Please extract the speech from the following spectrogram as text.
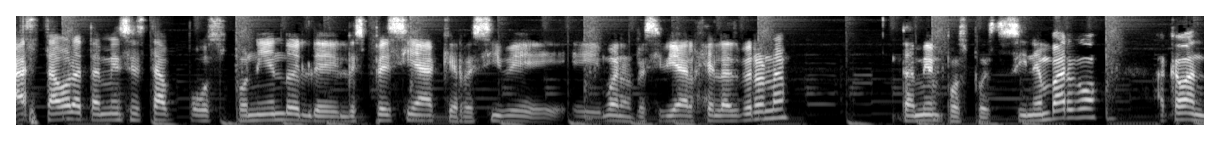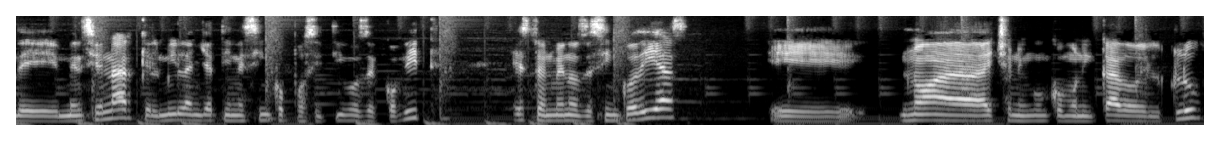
hasta ahora también se está posponiendo el de la Especia que recibe, eh, bueno, recibía al Gelas Verona, también pospuesto. Sin embargo, Acaban de mencionar que el Milan ya tiene 5 positivos de COVID, esto en menos de 5 días. Eh, no ha hecho ningún comunicado el club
